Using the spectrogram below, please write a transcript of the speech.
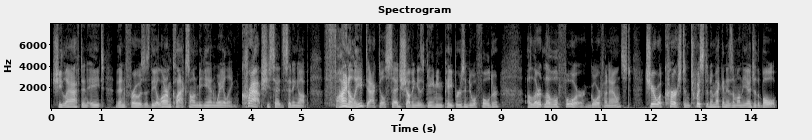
She laughed and ate, then froze as the alarm klaxon began wailing. Crap, she said, sitting up. Finally, Dactyl said, shoving his gaming papers into a folder. Alert level 4, Gorf announced. Chirwa cursed and twisted a mechanism on the edge of the bowl.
